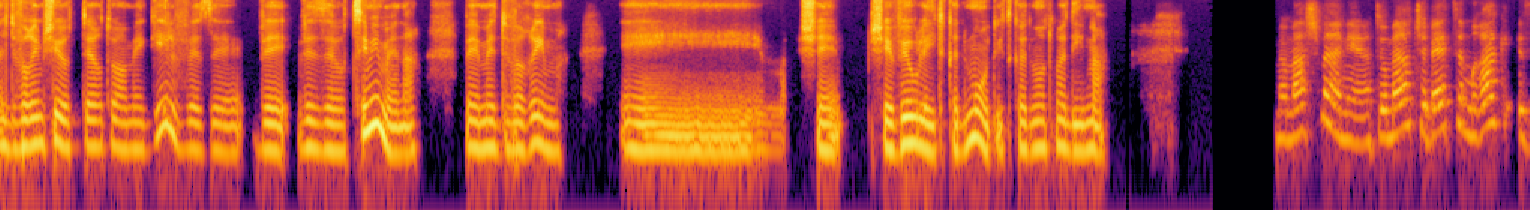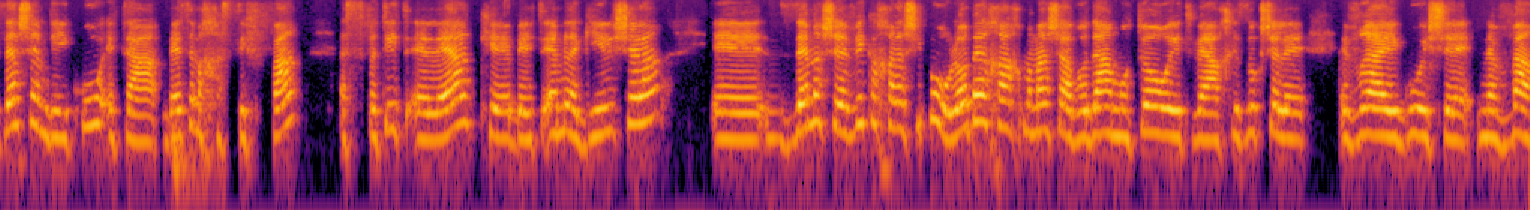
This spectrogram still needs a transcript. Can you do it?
על דברים שיותר תואמי גיל, וזה, ו, וזה הוציא ממנה באמת דברים אה, ש, שהביאו להתקדמות, התקדמות מדהימה. ממש מעניין. את אומרת שבעצם רק זה שהם דייקו את ה, בעצם החשיפה השפתית אליה בהתאם לגיל שלה, זה מה שהביא ככה לשיפור, לא בהכרח ממש העבודה המוטורית והחיזוק של אברי ההיגוי שנבע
